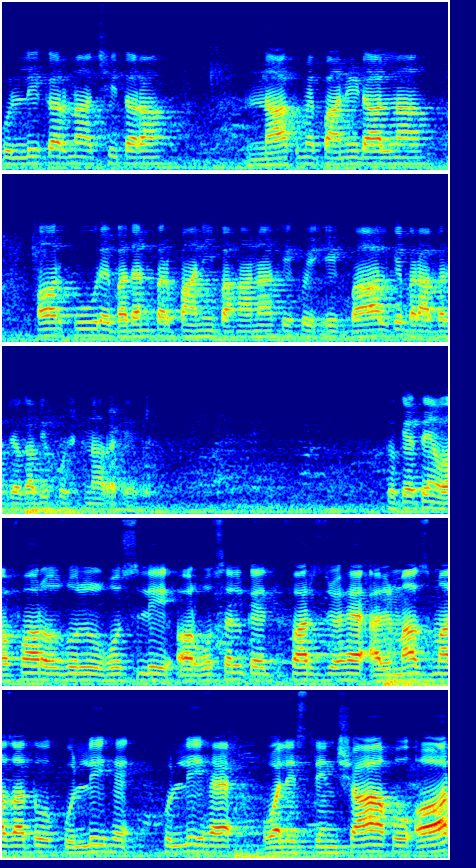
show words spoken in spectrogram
کلی کرنا اچھی طرح، ناک میں پانی ڈالنا اور پورے بدن پر پانی بہانا کہ کوئی ایک بال کے برابر جگہ بھی خشک نہ رہے۔ ہو تو کہتے ہیں، وفرض الغسلی اور غسل کے فرض جو ہے المز مزہ تو کلی ہے کلی ہے، والاستنشاق اور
